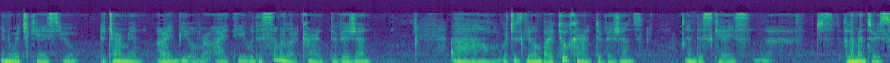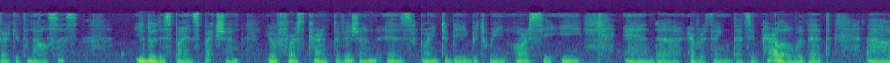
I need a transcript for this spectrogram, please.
in which case you determine IB over IT with a similar current division, uh, which is given by two current divisions in this case, uh, just elementary circuit analysis. You do this by inspection. Your first current division is going to be between RCE and uh, everything that's in parallel with it, uh,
